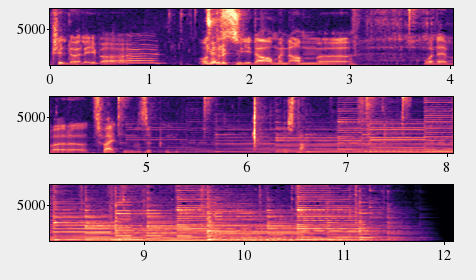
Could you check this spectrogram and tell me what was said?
Chillt euer Leben. Und Tschüss. drückt mir die Daumen am, äh, whatever, 2.7. Bis dann.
